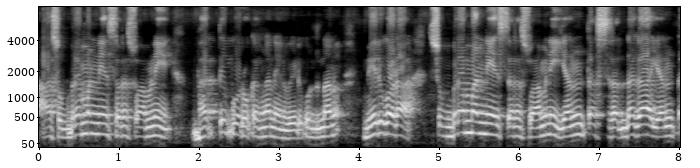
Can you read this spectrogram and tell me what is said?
ఆ సుబ్రహ్మణ్యేశ్వర స్వామిని భక్తిపూర్వకంగా నేను వేడుకుంటున్నాను. మీరు కూడా సుబ్రహ్మణ్యేశ్వర స్వామిని ఎంత శ్రద్ధగా ఎంత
